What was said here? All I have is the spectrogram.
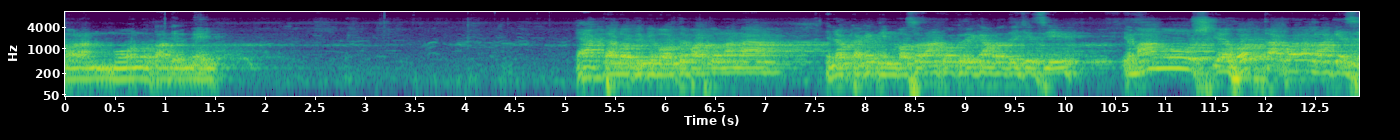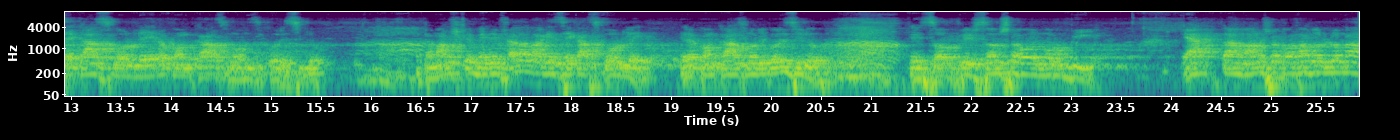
করার মনও তাদের নেই। একটা লোকে কি বলতে পারতো না না? এই লোকটাকে তিন বছর আটক রেখে আমরা দেখেছি মানুষকে হত্যা করা লাগে যে কাজ করলে এরকম কাজ নবী করেছিল। মানুষকে মেরে ফেলা লাগে যে কাজ করলে। এরকম কাজ নবী করেছিল। এই চব্বিশ জন সহ মুরব্বী। একটা মানুষের কথা বলল না।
